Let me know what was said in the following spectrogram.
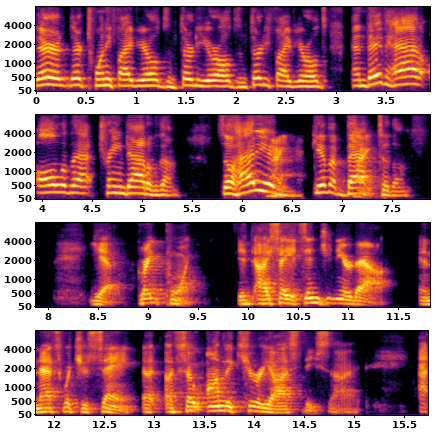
They're they're 25 year olds and 30 year olds and 35 year olds and they've had all of that trained out of them. So how do you right. give it back right. to them? Yeah great point. It, i say it's engineered out and that's what you're saying. Uh, uh so on the curiosity side Uh,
